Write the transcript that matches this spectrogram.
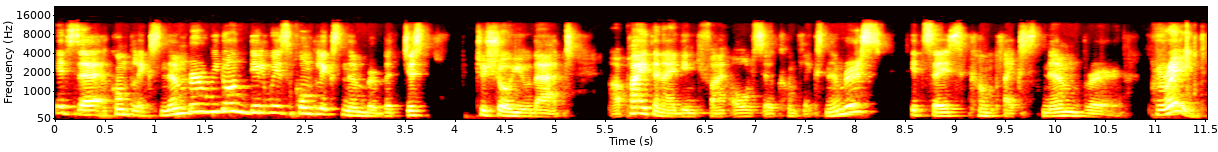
it's a complex number. We don't deal with complex number, but just to show you that uh, Python identify also complex numbers. It says complex number. Great.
